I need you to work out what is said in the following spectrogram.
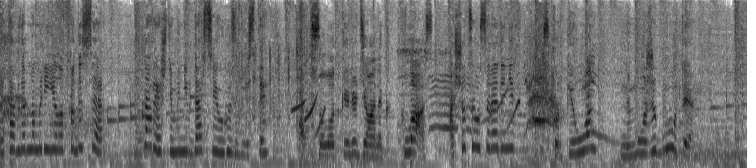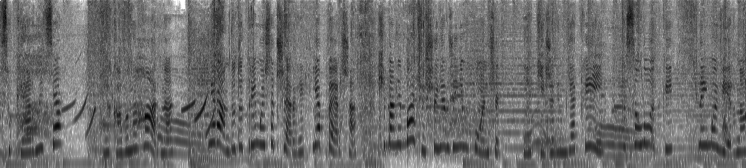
Я так давно мріяла про десерт. Нарешті мені вдасться його з'їсти. Солодкий людяник. Клас. А що це усередині? Скорпіон? Не може бути. Цукерниця? Яка вона гарна. Мірандо, дотримуйся черги. Я перша. Хіба не бачиш, що я вже їм пончик? Який же він м'який та солодкий. Неймовірно.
